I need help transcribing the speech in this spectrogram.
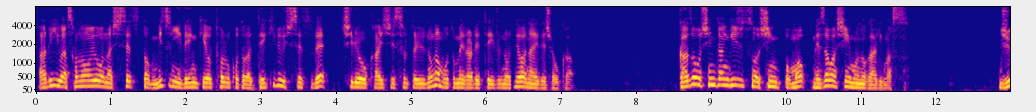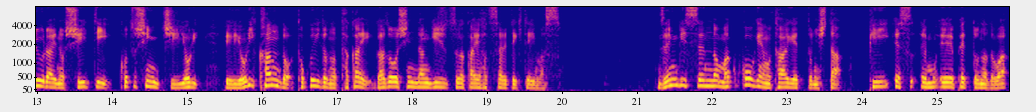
あるいはそのような施設と密に連携を取ることができる施設で治療を開始するというのが求められているのではないでしょうか。画像診断技術の進歩も目覚ましいものがあります。従来の CT、骨心地より、より感度、得意度の高い画像診断技術が開発されてきています。前立腺の膜抗原をターゲットにした PSMA ペットなどは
